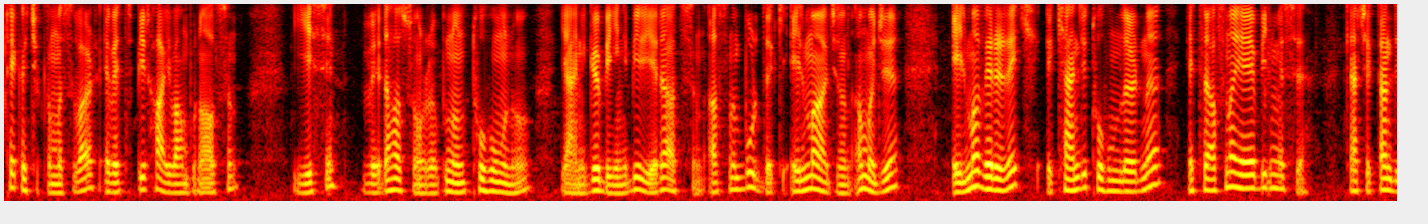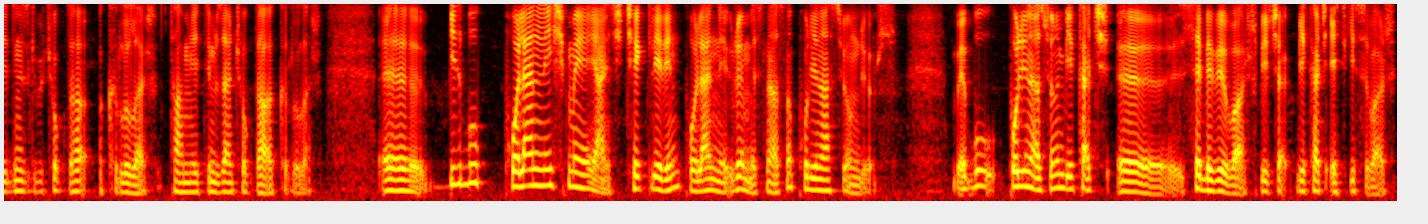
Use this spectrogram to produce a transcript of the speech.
tek açıklaması var. Evet bir hayvan bunu alsın, yesin ve daha sonra bunun tohumunu yani göbeğini bir yere atsın. Aslında buradaki elma ağacının amacı elma vererek kendi tohumlarını etrafına yayabilmesi. Gerçekten dediğiniz gibi çok daha akıllılar. Tahmin ettiğimizden çok daha akıllılar. Ee, biz bu polenleşmeye yani çiçeklerin polenle üremesine aslında polinasyon diyoruz. Ve bu polinasyonun birkaç e, sebebi var, birkaç, birkaç etkisi var.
